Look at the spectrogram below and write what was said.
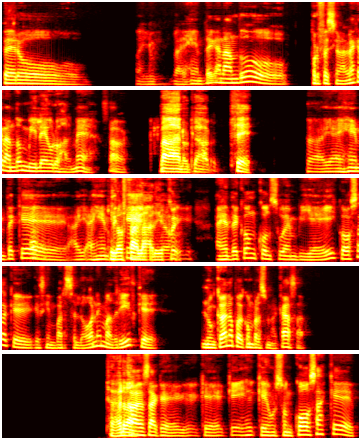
pero hay, hay, gente ganando, profesionales ganando mil euros al mes, ¿sabes? Claro, claro, sí. O sea, hay, hay, gente que, hay, hay gente los que, salarios. hay gente con, con su MBA y cosas que, que si en Barcelona, en Madrid, que nunca van a poder comprarse una casa. Es verdad. O sea, que, que, que, que son cosas que...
